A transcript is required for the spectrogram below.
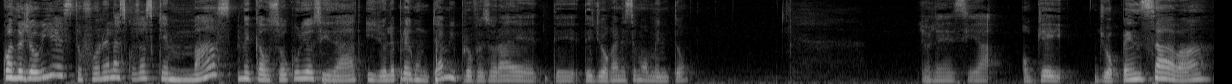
Cuando yo vi esto fue una de las cosas que más me causó curiosidad y yo le pregunté a mi profesora de, yoga en ese momento, yo le decía, ok, yo pensaba,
